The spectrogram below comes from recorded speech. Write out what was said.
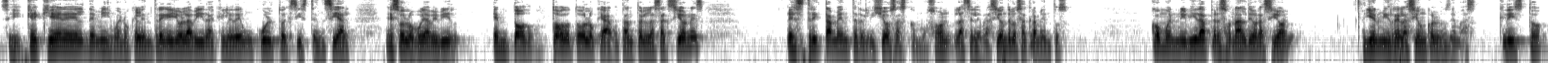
¿Sí? ¿Qué quiere Él de mí? Bueno, que le entregue yo la vida, que le dé un culto existencial. Eso lo voy a vivir en todo, todo, todo lo que hago, tanto en las acciones estrictamente religiosas como son la celebración de los sacramentos, como en mi vida personal de oración y en mi relación con los demás. Cristo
